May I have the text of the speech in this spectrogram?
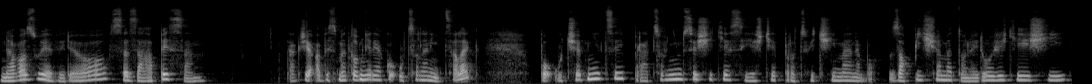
navazuje video se zápisem. Takže aby jsme to měli jako ucelený celek, po učebnici, pracovním sešitě si ještě procvičíme nebo zapíšeme to nejdůležitější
